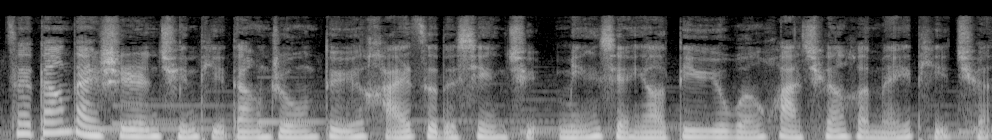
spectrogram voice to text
在当代诗人群体当中，对于孩子的兴趣明显要低于文化圈和媒体圈。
